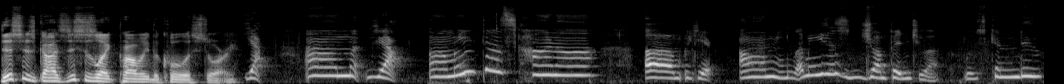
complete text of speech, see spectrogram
This is guys. This is like probably the coolest story. yeah. Um, yeah. Um, we just kind of, um, here. Um, let me just jump into it. We can do,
